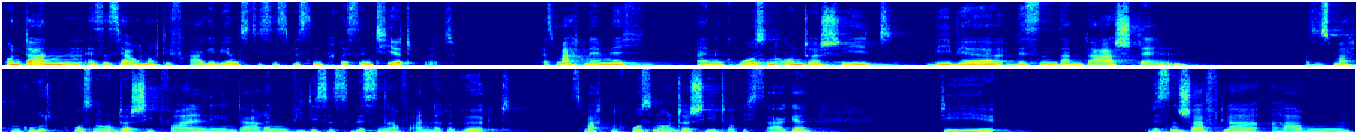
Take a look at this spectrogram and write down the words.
Und dann ist es ja auch noch die Frage, wie uns dieses Wissen präsentiert wird. Es macht nämlich einen großen Unterschied, wie wir Wissen dann darstellen. Also es macht einen großen Unterschied vor allen Dingen darin, wie dieses Wissen auf andere wirkt. Es macht einen großen Unterschied, ob ich sage, die Wissenschaftler haben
